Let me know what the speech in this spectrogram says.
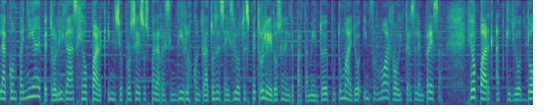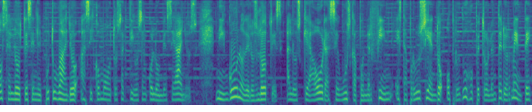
La compañía de petróleo y gas Geopark inició procesos para rescindir los contratos de seis lotes petroleros en el departamento de Putumayo, informó a Reuters la empresa. Geopark adquirió 12 lotes en el Putumayo, así como otros activos en Colombia hace años. Ninguno de los lotes a los que ahora se busca poner fin está produciendo o produjo petróleo anteriormente,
